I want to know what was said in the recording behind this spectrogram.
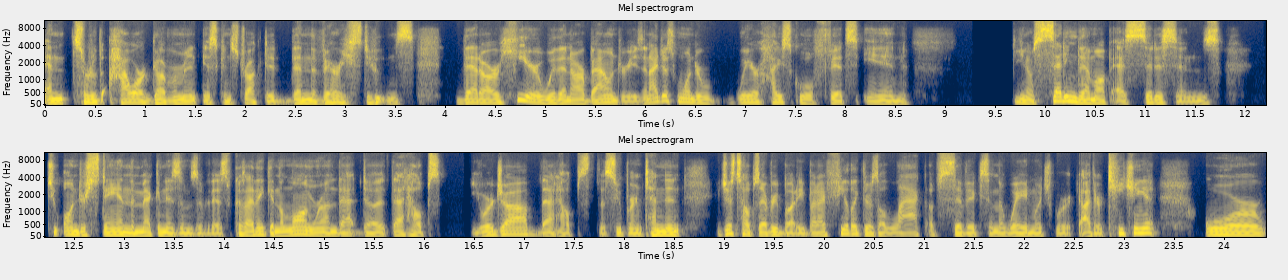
and sort of how our government is constructed than the very students that are here within our boundaries. And I just wonder where high school fits in, you know, setting them up as citizens to understand the mechanisms of this because I think in the long run that does that helps your job, that helps the superintendent, it just helps everybody. But I feel like there's a lack of civics in the way in which we're either teaching it or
